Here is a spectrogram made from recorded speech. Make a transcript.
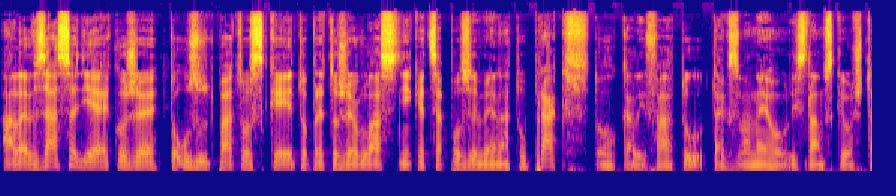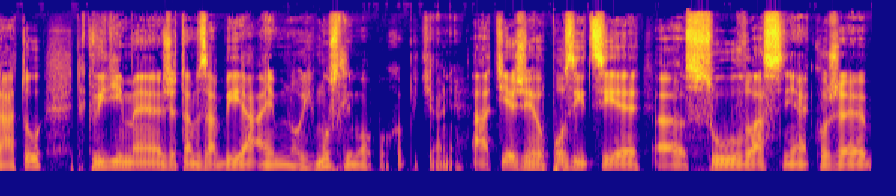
Ale v zásade akože to uzurpátorské je to preto, že vlastne keď sa pozrieme na tú prax toho kalifátu, tzv. islamského štátu, tak vidíme, že tam zabíja aj mnohých muslimov, pochopiteľne a tiež jeho pozície e, sú vlastne akože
